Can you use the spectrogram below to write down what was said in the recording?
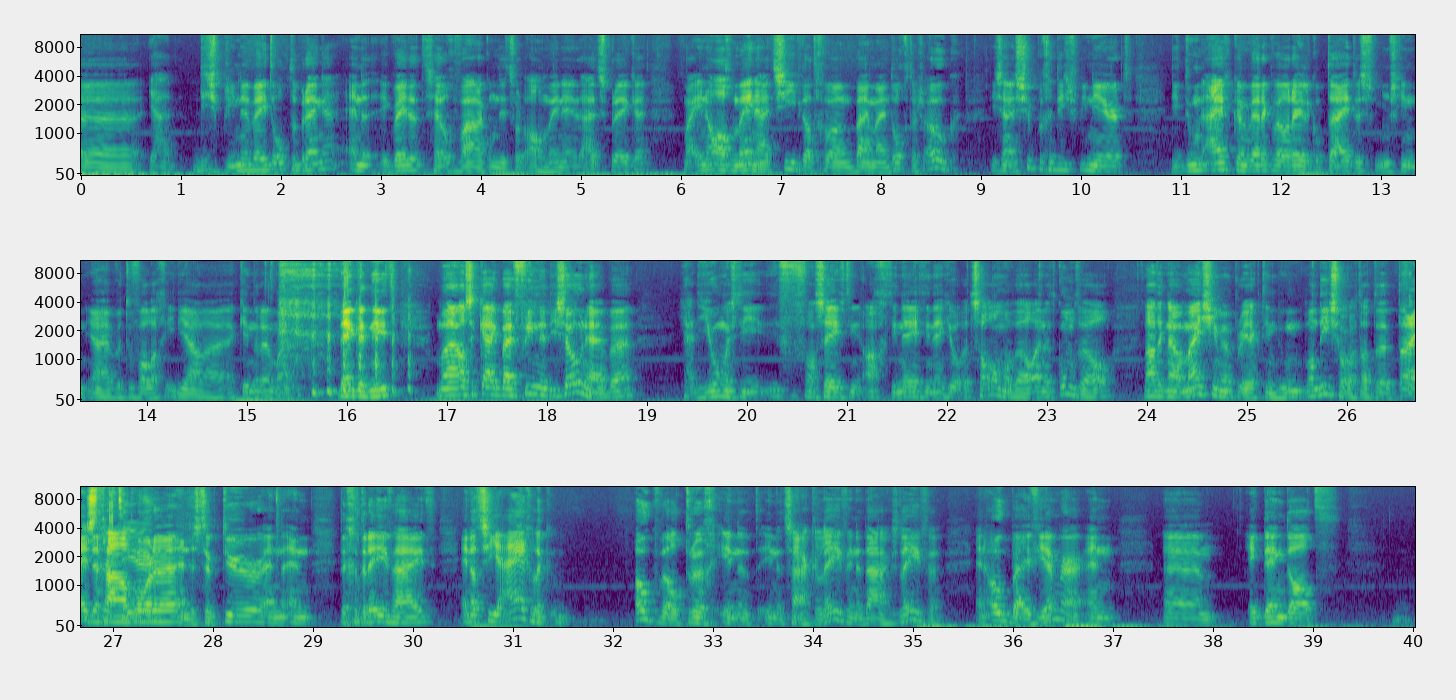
ja, discipline weten op te brengen. En ik weet het is heel gevaarlijk om dit soort algemeenheden uit te spreken. Maar in de algemeenheid zie ik dat gewoon bij mijn dochters ook. Die zijn super gedisciplineerd. Die doen eigenlijk hun werk wel redelijk op tijd. Dus misschien ja, hebben we toevallig ideale kinderen, maar denk het niet. Maar als ik kijk bij vrienden die zoon hebben, ja, die jongens die van 17, 18, 19 denken, joh, het zal allemaal wel en het komt wel. Laat ik nou een meisje in mijn projectteam doen, want die zorgt dat de tijden gehaald worden en de structuur en, en de gedrevenheid. En dat zie je eigenlijk ook wel terug in het, in het zakenleven, in het dagelijks leven. En ook bij VMware. En uh, ik denk dat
